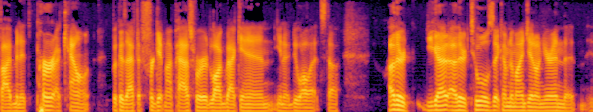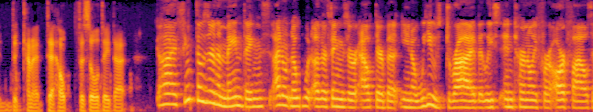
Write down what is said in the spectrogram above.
five minutes per account because I have to forget my password, log back in, you know, do all that stuff. Other, you got other tools that come to mind, Jen, on your end that that kind of to help facilitate that. I think those are the main things. I don't know what other things are out there, but you know, we use Drive at least internally for our files,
